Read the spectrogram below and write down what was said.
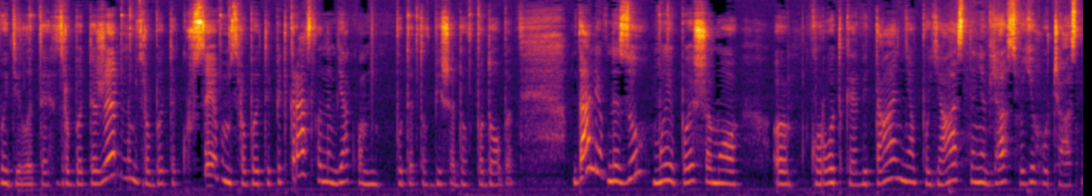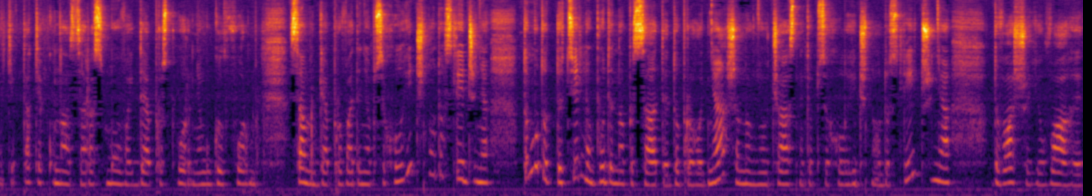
виділити, зробити жирним, зробити курсивом, зробити підкресленим, як вам буде то більше до вподоби. Далі внизу ми пишемо коротке вітання, пояснення для своїх учасників. Так як у нас зараз мова йде про створення Google форм саме для проведення психологічного дослідження, тому тут доцільно буде написати Доброго дня, шановні учасники психологічного дослідження. До вашої уваги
